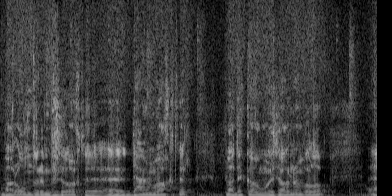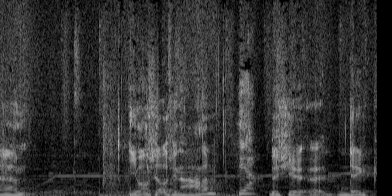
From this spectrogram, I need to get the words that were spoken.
Waaronder een bezorgde duinwachter. Maar daar komen we zo nog wel op. Um, je woont zelf in Haarlem. Ja. Dus je denk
